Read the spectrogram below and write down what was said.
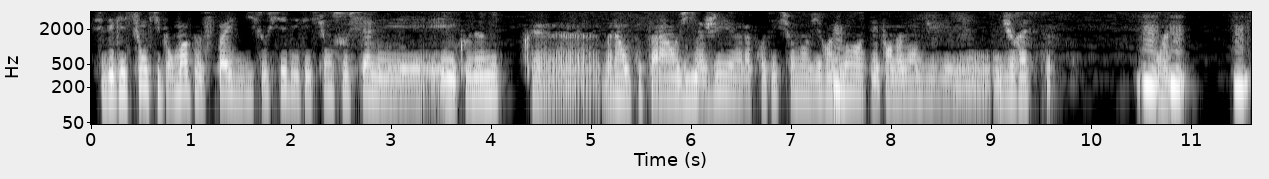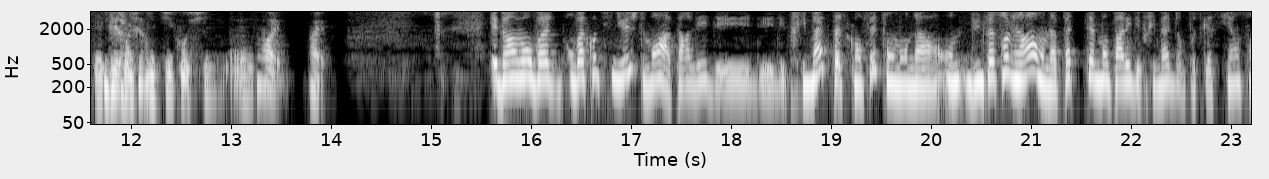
c'est des questions qui pour moi peuvent pas être dissociées des questions sociales et, économiques euh, voilà on peut pas envisager euh, la protection de l'environnement mm. indépendamment du du reste mm, ouais. Mm, c'est une question politique aussi ouais ouais eh ben, on va on va continuer justement à parler des, des, des primates parce qu'en fait, on en a, d'une façon générale, on n'a pas tellement parlé des primates dans Podcast Science.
